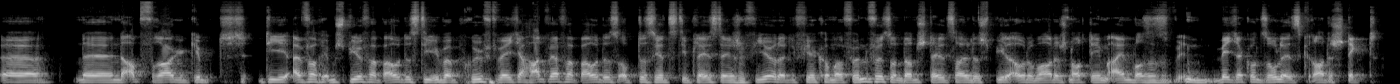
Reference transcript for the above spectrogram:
äh, eine, eine, Abfrage gibt, die einfach im Spiel verbaut ist, die überprüft, welche Hardware verbaut ist, ob das jetzt die PlayStation 4 oder die 4,5 ist und dann stellt es halt das Spiel automatisch nach dem ein, was es in welcher Konsole es gerade steckt.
